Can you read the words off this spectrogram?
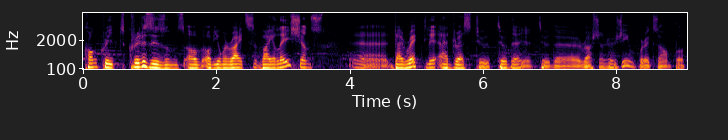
concrete criticisms of, of human rights violations uh, directly addressed to, to, the, to the Russian regime, for example.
